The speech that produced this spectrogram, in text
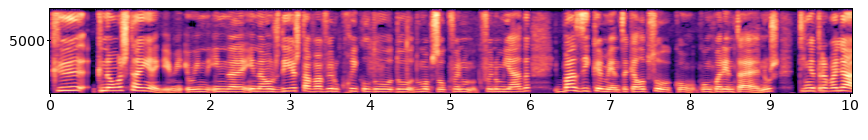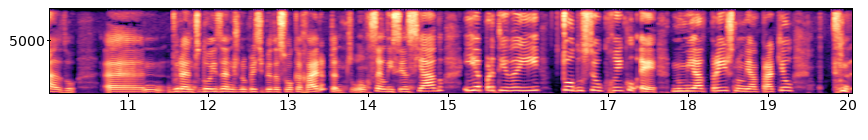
que, que não as têm. Eu ainda, ainda há uns dias estava a ver o currículo do, do, de uma pessoa que foi, que foi nomeada e basicamente aquela pessoa com, com 40 anos tinha trabalhado uh, durante dois anos no princípio da sua carreira, portanto, um recém-licenciado, e a partir daí todo o seu currículo é nomeado para isto, nomeado para aquilo.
